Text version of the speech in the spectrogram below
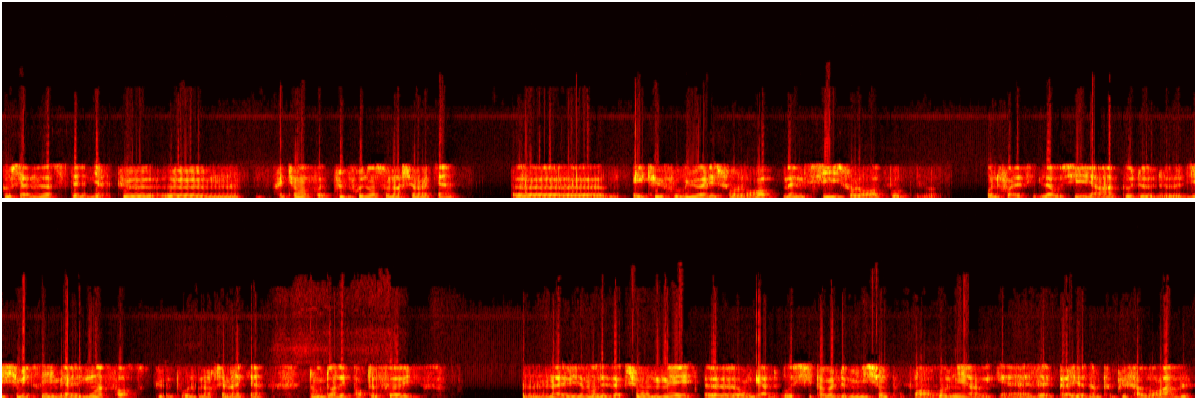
Tout ça nous incite à dire que, euh, effectivement, il faut être plus prudent sur le marché américain euh, et qu'il faut mieux aller sur l'Europe, même si sur l'Europe, une fois là aussi, il y a un peu de, dissymétrie, mais elle est moins forte que pour le marché américain. Donc dans les portefeuilles, on a évidemment des actions, mais euh, on garde aussi pas mal de munitions pour pouvoir revenir avec euh, des périodes un peu plus favorables,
